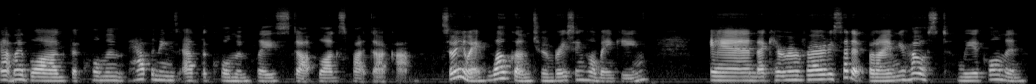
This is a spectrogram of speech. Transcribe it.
at my blog, the Coleman Happenings at the Coleman Place.blogspot.com. So, anyway, welcome to Embracing Homemaking. And I can't remember if I already said it, but I am your host, Leah Coleman.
